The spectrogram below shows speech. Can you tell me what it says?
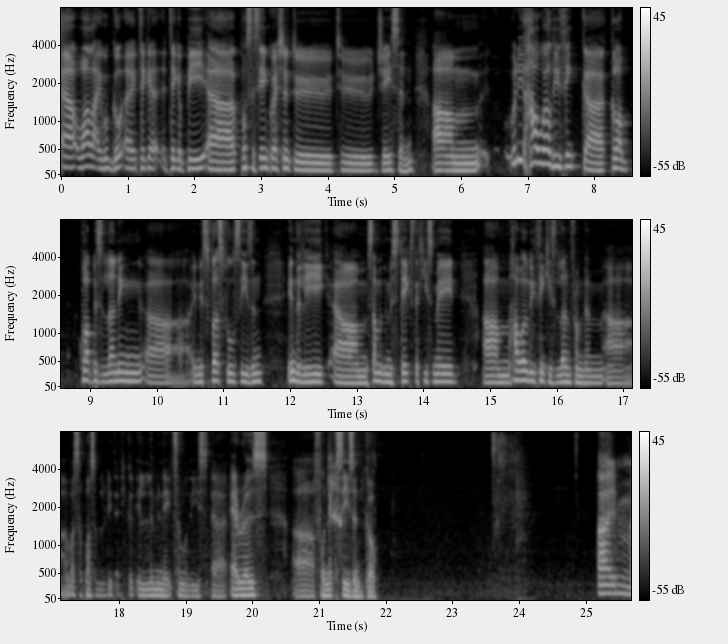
uh, while I go uh, take a take a pee, uh, post the same question to to Jason. Um, what do you, how well do you think uh, Klopp Klopp is learning uh, in his first full season in the league? Um, some of the mistakes that he's made. Um, how well do you think he's learned from them? Uh, what's the possibility that he could eliminate some of these uh, errors uh, for next season? Go. I'm.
